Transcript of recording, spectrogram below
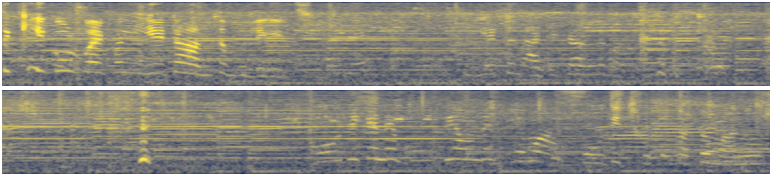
তো কি করব? এখন ইয়েটা আনতে ভুলে গেছি। ইয়েটা লাঠিটা আনলে। বৌদিকে নে বৌদি অনেক ফেমাস বৌদি ছোটখাটো মানুষ।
